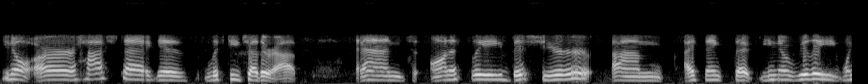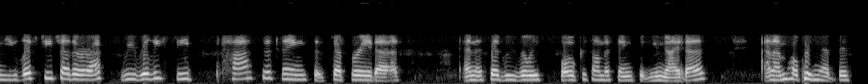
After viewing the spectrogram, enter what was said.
you know our hashtag is lift each other up, and honestly, this year um, I think that you know really when you lift each other up, we really see past the things that separate us, and instead we really focus on the things that unite us. And I'm hoping that this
